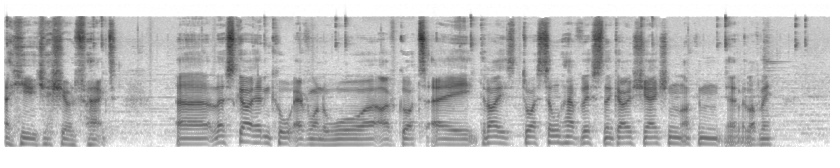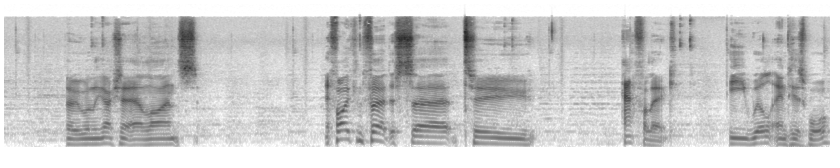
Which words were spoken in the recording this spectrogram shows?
A huge issue, in fact. Uh, let's go ahead and call everyone to war. I've got a... Did I... Do I still have this negotiation? I can... Yeah, lovely. So we'll negotiate an alliance. If I convert this uh, to Catholic, he will end his war.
